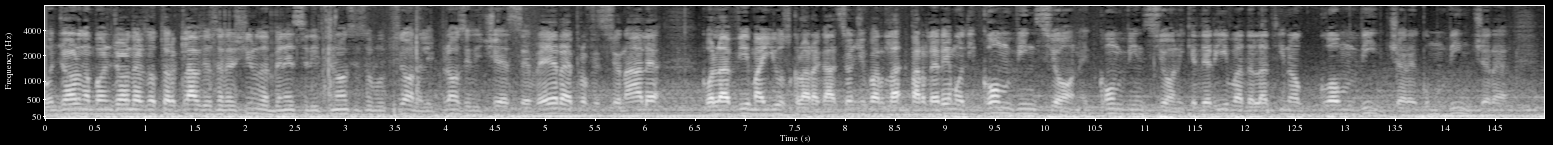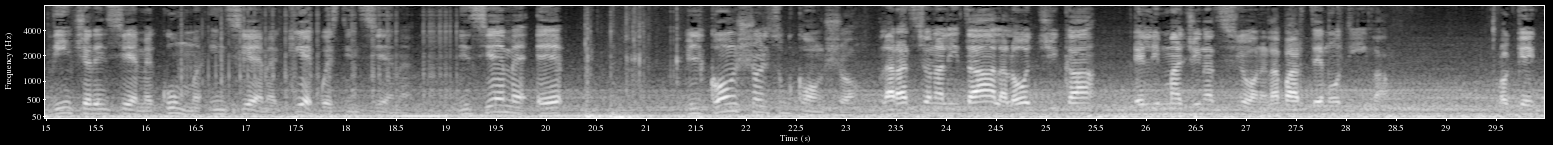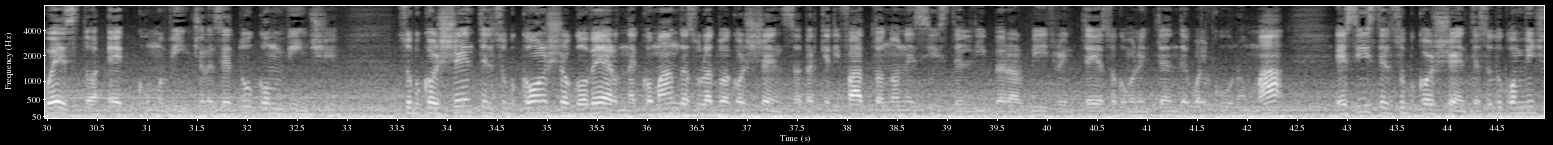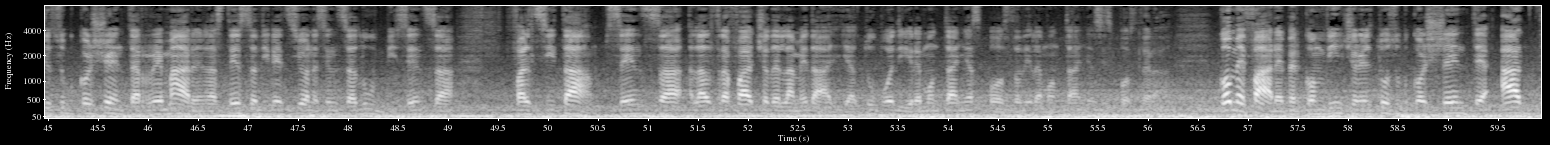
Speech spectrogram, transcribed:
Buongiorno, buongiorno dal dottor Claudio Saracino da Benessere Ipnosi Soluzione, l'ipnosi di CS vera e professionale con la V maiuscola ragazzi. Oggi parla- parleremo di convinzione, convinzioni che deriva dal latino convincere, convincere, vincere insieme, cum insieme. Chi è questo insieme? L'insieme è il conscio e il subconscio, la razionalità, la logica e l'immaginazione, la parte emotiva Ok, questo è convincere. Se tu convinci subconsciente, il subconscio governa e comanda sulla tua coscienza, perché di fatto non esiste il libero arbitrio inteso come lo intende qualcuno, ma esiste il subconsciente. Se tu convinci il subconsciente a remare nella stessa direzione senza dubbi, senza falsità, senza l'altra faccia della medaglia, tu puoi dire montagna spostati, la montagna si sposterà. Come fare per convincere il tuo subconsciente ad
